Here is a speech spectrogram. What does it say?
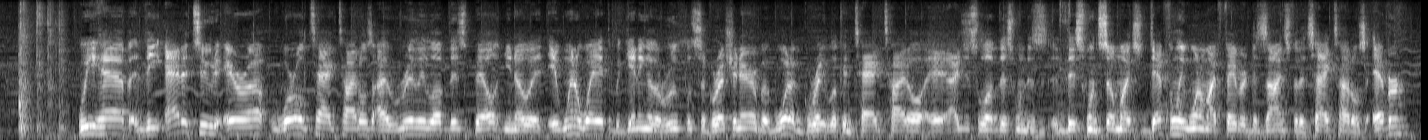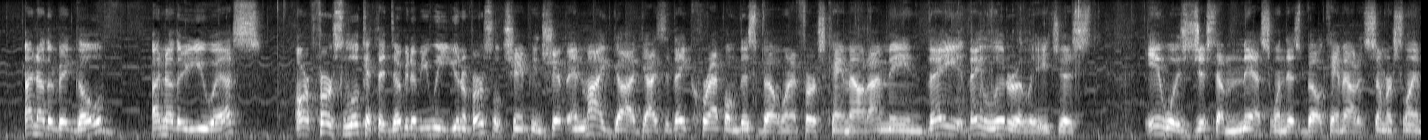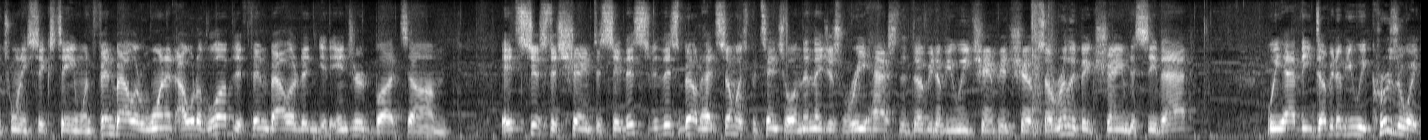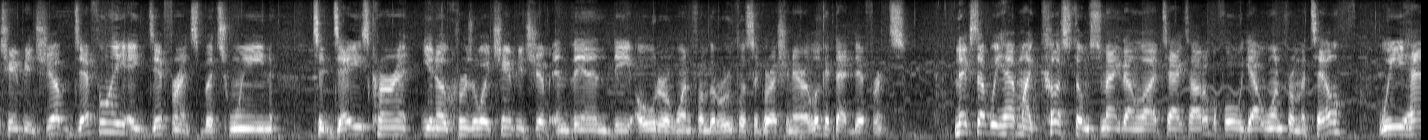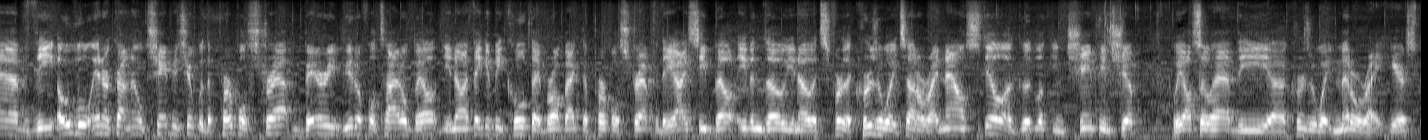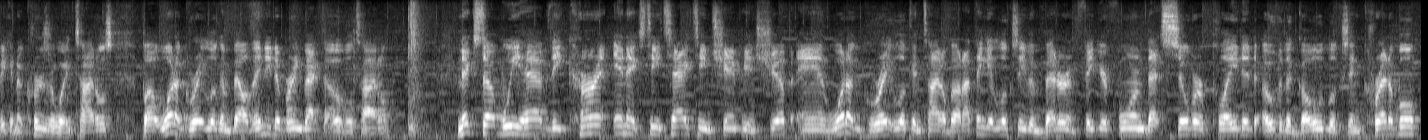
We have the Attitude Era World Tag Titles. I really love this belt. You know, it, it, went away at the beginning of the Ruthless Aggression Era, but what a great looking tag title. I just love this one, this one so much. Definitely one of my favorite designs for the tag titles ever. Another big gold. Another US our first look at the WWE Universal Championship, and my god, guys, did they crap on this belt when it first came out. I mean, they, they literally just... It was just a mess when this belt came out at SummerSlam 2016. When Finn Balor won it, I would have loved if Finn Balor didn't get injured, but... Um, it's just a shame to see. This this belt had so much potential, and then they just rehashed the WWE Championship, so really big shame to see that. We have the WWE Cruiserweight Championship. Definitely a difference between today's current, you know, Cruiserweight Championship and then the older one from the Ruthless Aggression era. Look at that difference. Next up, we have my custom SmackDown Live tag title before we got one from Mattel. We have the Oval Intercontinental Championship with the purple strap. Very beautiful title belt. You know, I think it'd be cool if they brought back the purple strap for the IC belt, even though, you know, it's for the Cruiserweight title right now. Still a good-looking championship. We also have the uh, Cruiserweight medal right here, speaking of Cruiserweight titles. But what a great-looking belt. They need to bring back the Oval title. Next up, we have the current NXT Tag Team Championship, and what a great looking title belt. I think it looks even better in figure form. That silver plated over the gold looks incredible.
